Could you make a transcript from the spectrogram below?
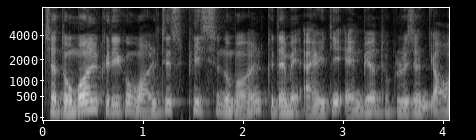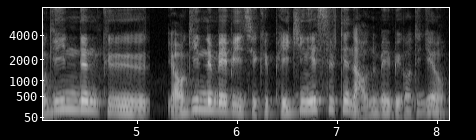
자, 노멀 그리고 월드 스페이스 노멀 그다음에 아이디 앰비언트 오클루전 여기 있는 그 여기 있는 맵이 이제 그 베이킹 했을 때 나오는 맵이거든요.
